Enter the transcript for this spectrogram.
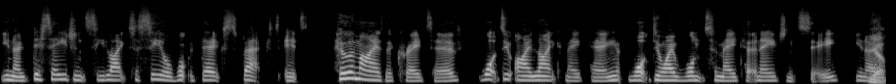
you know, this agency like to see or what would they expect? It's who am I as a creative? What do I like making? What do I want to make at an agency? You know, Yeah.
